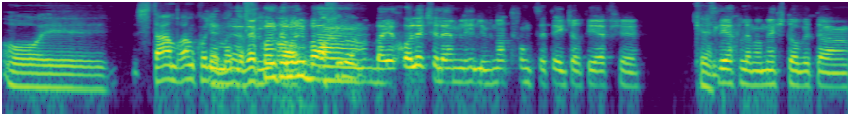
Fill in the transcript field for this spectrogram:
או אה, סתם רמקולים כן, מדפים. זה הכל תלוי ב- אפילו... ביכולת שלהם לבנות פונקציית HRTF שתצליח כן. לממש טוב את ה...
